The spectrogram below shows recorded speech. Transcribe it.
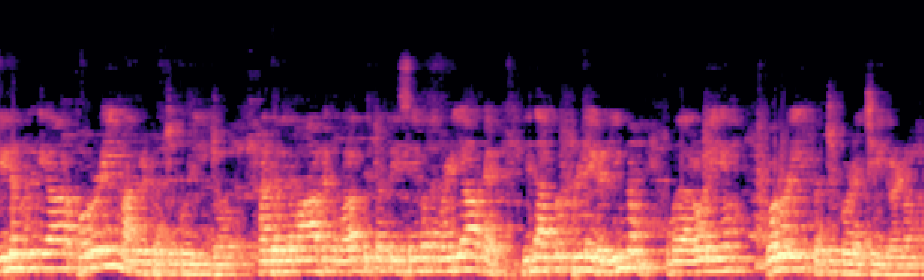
இன்னும் மிகுதியான பொருளையும் நாங்கள் பெற்றுக் கொள்கின்றோம். அந்த விதமாக இந்த நலத்திட்டத்தை செய்வதன் வழியாக இந்த அன்பு பிள்ளைகள் இன்னும் உமது அருளையும் பொருளையும் பெற்றுக்கொள்ளச் செய்கிறோம்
